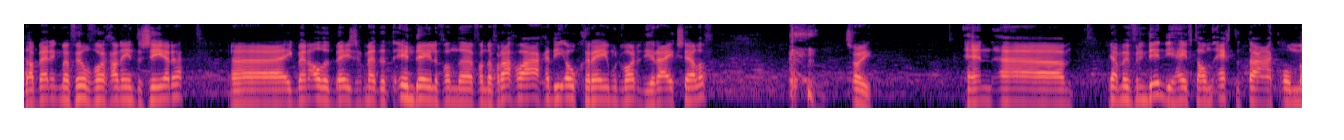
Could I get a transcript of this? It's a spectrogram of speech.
Daar ben ik me veel voor gaan interesseren. Ik ben altijd bezig met het indelen van de, van de vrachtwagen die ook gereden moet worden. Die rijd ik zelf. Sorry. En ja, mijn vriendin die heeft dan echt de taak om,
